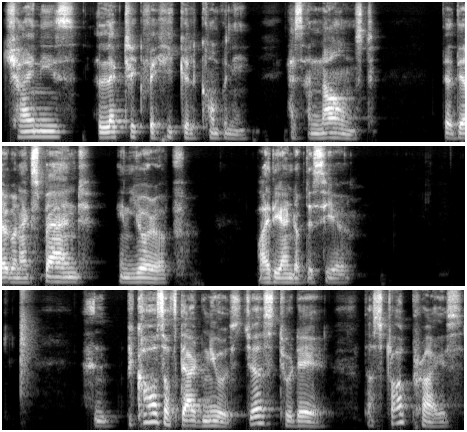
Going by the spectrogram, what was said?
Chinese electric vehicle company has announced that they are going to expand in Europe by the end of this year. And because of that news, just today, the stock price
